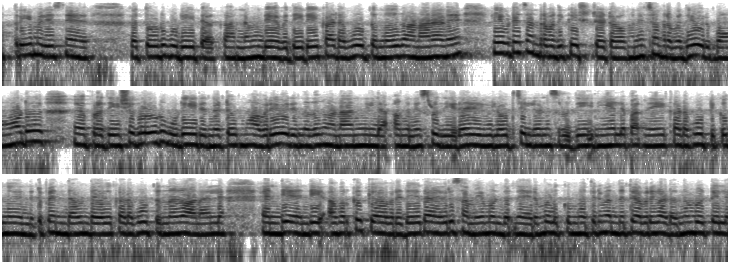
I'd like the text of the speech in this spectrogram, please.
അത്രയും വലിയ സ്നേഹത്തോട് കൂടിയിട്ട്. കാരണം രേവതിയുടെ കട പൂട്ടുന്നത് കാണാനാണ് ഇവിടെ ചന്ദ്രമതിക്ക് ഇഷ്ടം അങ്ങനെ ചന്ദ്രമതി ഒരുപാട് പ്രതീക്ഷകളോട് കൂടി ഇരുന്നിട്ടും അവർ വരുന്നത് കാണാനില്ല. അങ്ങനെ ശ്രുതിയുടെ അരികിലോട്ട് ചെല്ലാണ് ശ്രുതി ഇനിയല്ലേ പറഞ്ഞ ഈ കട പൂട്ടിക്കുന്നു. എന്നിട്ട് ഇപ്പൊ എന്താ ഉണ്ടായത്? കട പൂട്ടുന്നത് കാണാനില്ല. എന്റെ എന്റെ അവർക്കൊക്കെ അവരുടേതായ ഒരു സമയമുണ്ട്. നേരം വെളുക്കുമ്പോഴത്തേനും വന്നിട്ട് അവർ കടന്നും വിട്ടില്ല.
